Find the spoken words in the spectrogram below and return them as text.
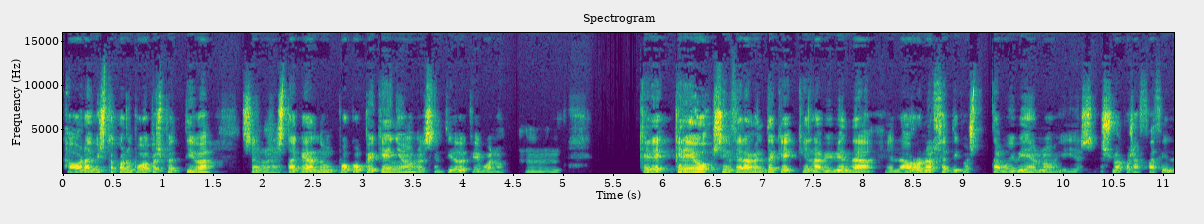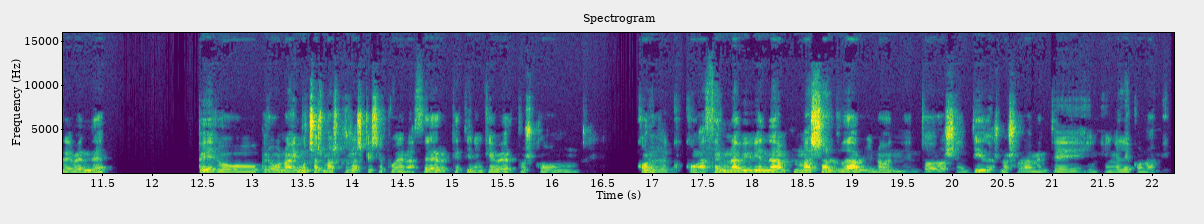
ahora visto con un poco de perspectiva se nos está quedando un poco pequeño en el sentido de que, bueno, mm, creo sinceramente que, la vivienda, el ahorro energético está muy bien, ¿no? Y es, es una cosa fácil de vender, pero, pero, bueno, hay muchas más cosas que se pueden hacer que tienen que ver pues con con, hacer una vivienda más saludable, ¿no? En, todos los sentidos, no solamente en, el económico.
